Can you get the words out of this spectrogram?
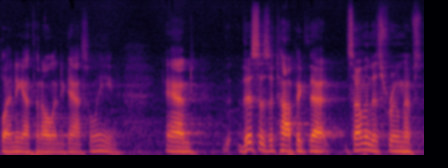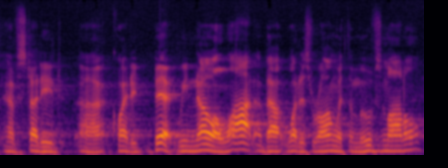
blending ethanol into gasoline. And this is a topic that some in this room have, have studied uh, quite a bit. We know a lot about what is wrong with the MOVES model.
